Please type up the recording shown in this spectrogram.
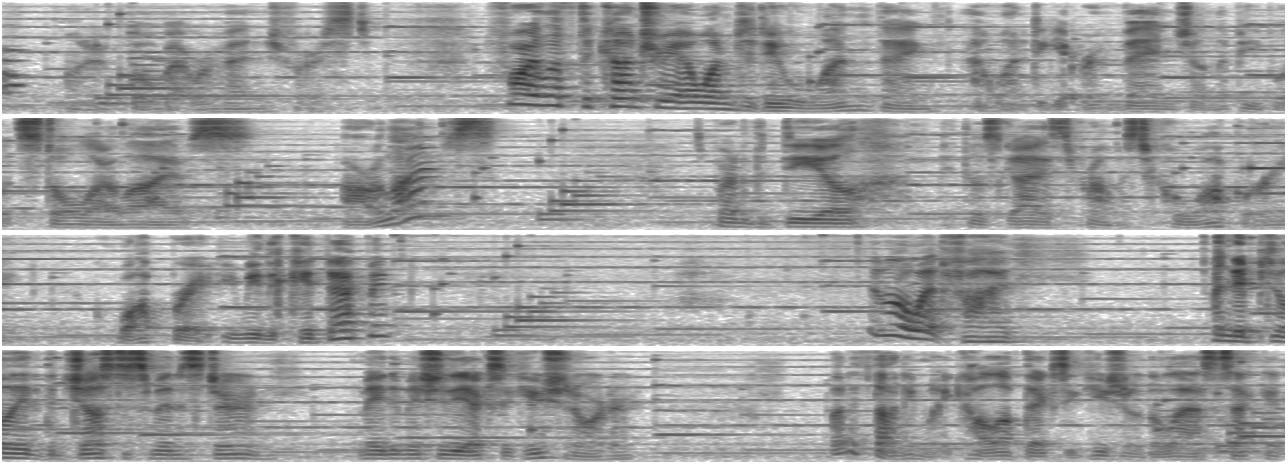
I wanted to go about revenge first. Before I left the country, I wanted to do one thing. I wanted to get revenge on the people that stole our lives. Our lives? It's part of the deal. Made those guys promise to cooperate. Cooperate? You mean the kidnapping? It all went fine. I manipulated the justice minister and made him issue the execution order but I thought he might call off the execution at the last second.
